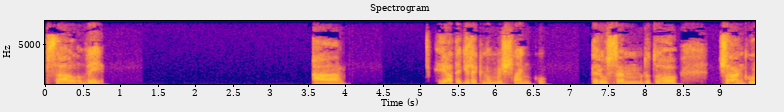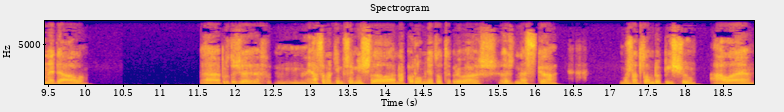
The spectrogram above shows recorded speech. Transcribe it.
psal vy. A já teď řeknu myšlenku, kterou jsem do toho článku nedal, eh, protože já jsem o tím přemýšlel a napadlo mě to teprve až, až dneska, možná to tam dopíšu, ale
